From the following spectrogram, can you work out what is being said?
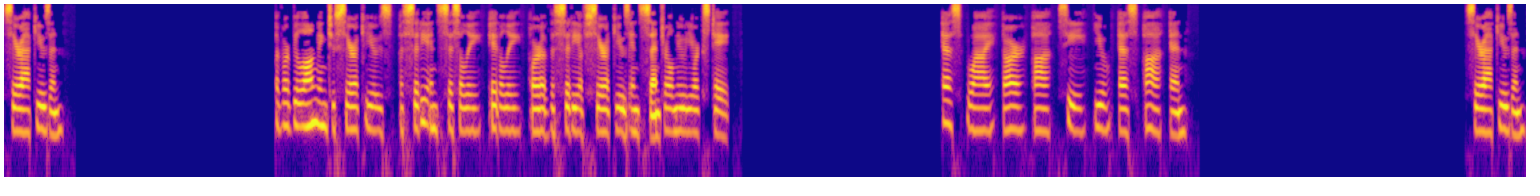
Syracusan. Of or belonging to Syracuse, a city in Sicily, Italy, or of the city of Syracuse in central New York State. S Y R A C U S A N. Syracusan.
